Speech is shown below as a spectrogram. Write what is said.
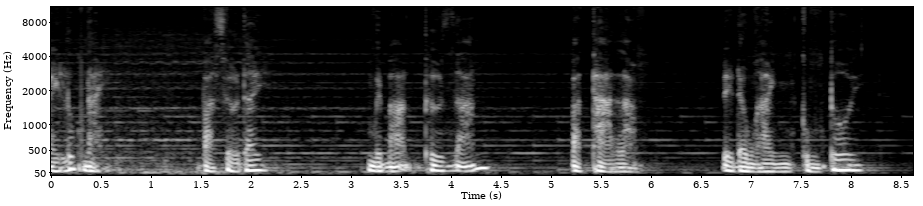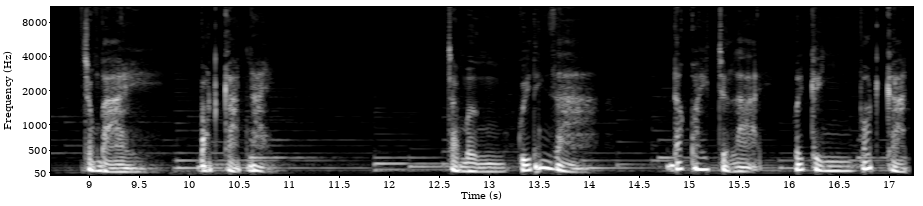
ngay lúc này. Và giờ đây mời bạn thư giãn và thả lỏng để đồng hành cùng tôi trong bài podcast này. Chào mừng quý thính giả đã quay trở lại với kênh podcast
